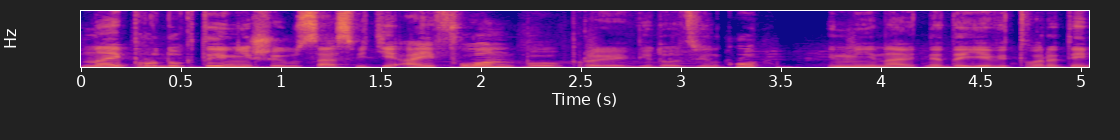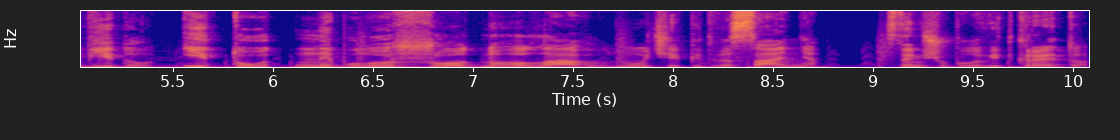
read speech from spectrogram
найпродуктивніший у всесвіті iPhone, бо при відеодзвінку він мені навіть не дає відтворити відео. І тут не було жодного лагу, ну чи підвисання з тим, що було відкрито.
